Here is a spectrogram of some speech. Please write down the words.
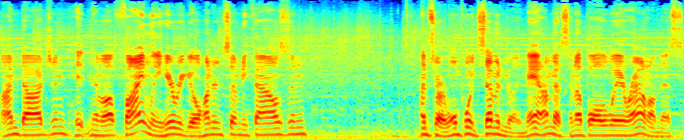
I'm dodging, hitting him up. Finally, here we go, 170,000. I'm sorry, 1.7 million. Man, I'm messing up all the way around on this.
